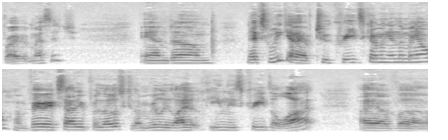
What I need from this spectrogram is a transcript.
private message. And um, Next week I have two creeds coming in the mail. I'm very excited for those because I'm really liking these creeds a lot. I have uh,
